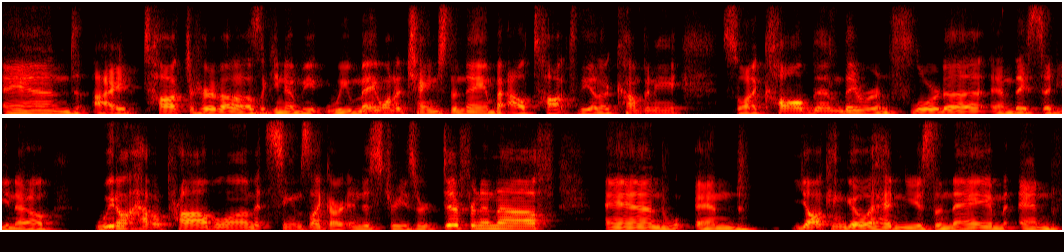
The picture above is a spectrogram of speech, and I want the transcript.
and I talked to her about it. I was like, you know, we may want to change the name, but I'll talk to the other company. So I called them. They were in Florida and they said, you know, we don't have a problem. It seems like our industries are different enough and and y'all can go ahead and use the name and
